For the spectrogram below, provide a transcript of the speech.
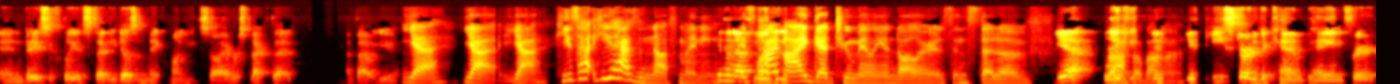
and basically it's that he doesn't make money. So I respect that about you. Yeah. Yeah. Yeah. He's ha- he has enough money. He has enough it's time. I get 2 million dollars instead of Yeah, like Barack if, Obama. if he started a campaign for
